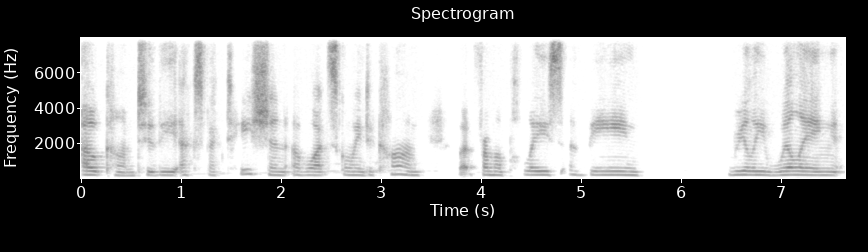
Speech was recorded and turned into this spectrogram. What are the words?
outcome, to the expectation of what's going to come, but from a place of being really willing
